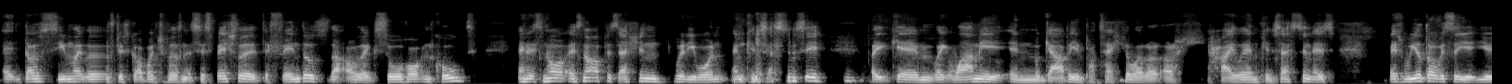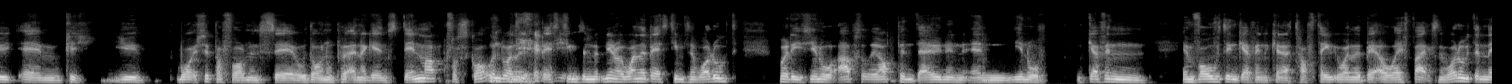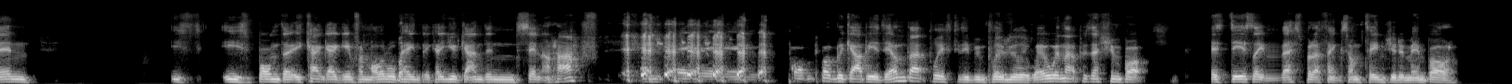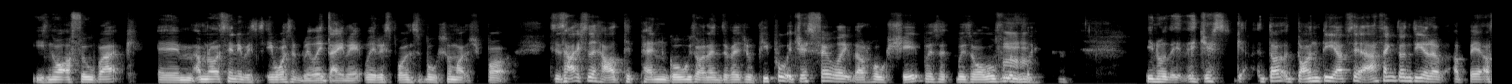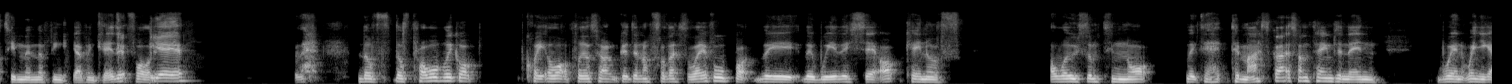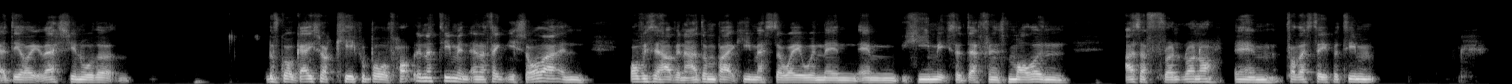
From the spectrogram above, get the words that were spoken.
It does seem like they've just got a bunch of players, and it's especially the defenders that are like so hot and cold and it's not it's not a position where you want inconsistency. like um, like Lamie and Mugabi in particular are, are highly inconsistent. It's it's weird, obviously, you you because you watch the performance uh, O'Donnell put in against Denmark for Scotland, one of Yeah. the best teams in you know one of the best teams in the world, where he's you know absolutely up and down and and you know given involved in giving kind of tough time to one of the better left backs in the world, and then he's he's bombed out. He can't get a game for Motherwell behind like a Ugandan centre half. and, uh, probably Gabby had earned that place because he'd been playing really well in that position. But it's days like this where I think sometimes you remember he's not a fullback. Um, I'm not saying he was he wasn't really directly responsible so much, but it's actually hard to pin goals on individual people. It just felt like their whole shape was was all over Mhm. the place. You know, they, they just Dun- Dundee. I've said I think Dundee are a, a better team than they've been given credit for. Like, Yeah, they've they've probably got quite a lot of players who aren't good enough for this level, but the the way they set up kind of allows them to not like to to mask that sometimes, and then when when you get a day like this, you know that they've got guys who are capable of hurting a team, and, and I think you saw that, and obviously having Adam back, he missed a while, and then um, he makes a difference. Mullen as a front runner um, for this type of team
